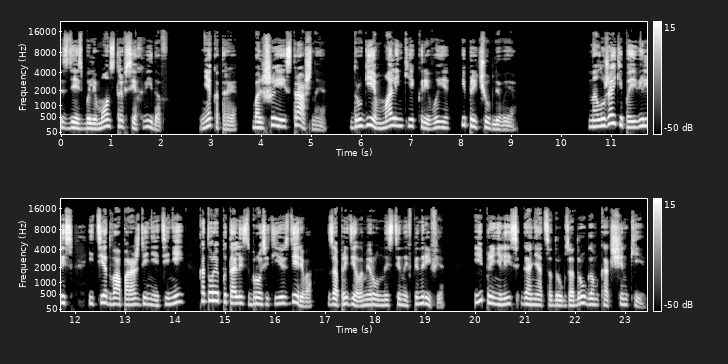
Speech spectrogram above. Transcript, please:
Здесь были монстры всех видов. Некоторые большие и страшные, другие маленькие, кривые и причудливые. На лужайке появились и те два порождения теней, которые пытались сбросить ее с дерева за пределами рунной стены в Пенрифе, и принялись гоняться друг за другом, как щенки.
